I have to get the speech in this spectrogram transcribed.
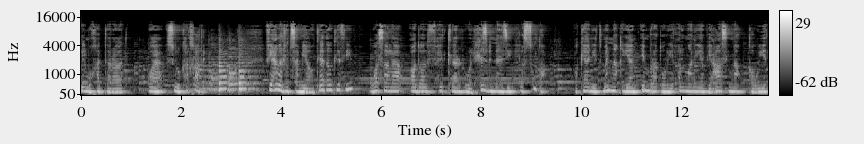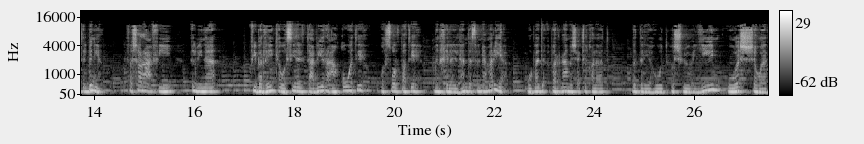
للمخدرات وسلوكها الخاطئ. في عام 1933 وصل أدولف هتلر والحزب النازي إلى السلطة وكان يتمنى قيام إمبراطورية ألمانية بعاصمة قوية البنية. فشرع في البناء في برلين كوسيلة للتعبير عن قوته وسلطته من خلال الهندسة المعمارية وبدأ برنامج اعتقالات ضد اليهود والشيوعيين والشواذ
